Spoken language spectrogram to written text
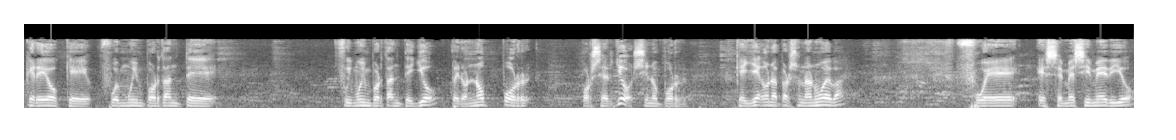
creo que fue muy importante fui muy importante yo, pero no por, por ser yo, sino por que llega una persona nueva, fue ese mes y medio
